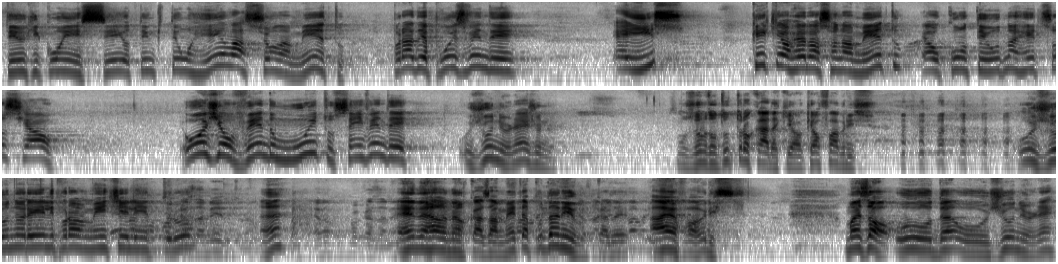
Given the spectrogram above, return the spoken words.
tenho que conhecer, eu tenho que ter um relacionamento para depois vender. É isso. O que é o relacionamento? É o conteúdo na rede social. Hoje eu vendo muito sem vender. O Júnior, né, Júnior? Os nomes estão tudo trocados aqui, ó, que é o Fabrício. O Júnior, ele provavelmente ele entrou. Casamento, não? Hã? Pro casamento? É, não, não, casamento é pro Danilo. Ah, é o Fabrício. Mas ó, o, o Júnior, né?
